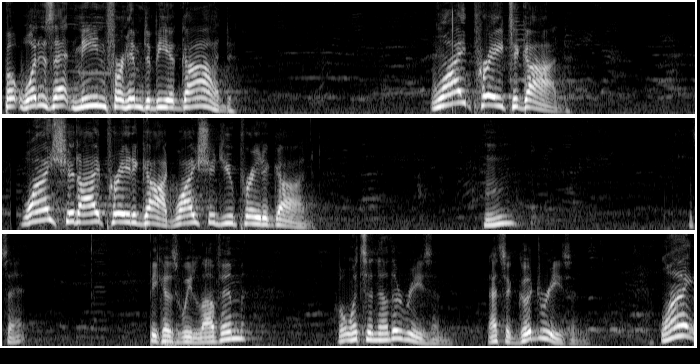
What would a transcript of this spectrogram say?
But what does that mean for Him to be a God? Why pray to God? Why should I pray to God? Why should you pray to God? Hmm? What's that? Because we love Him? But what's another reason? That's a good reason. Why,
